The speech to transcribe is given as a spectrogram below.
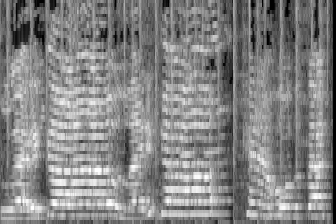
Let it go. Let it go. Can't hold it back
